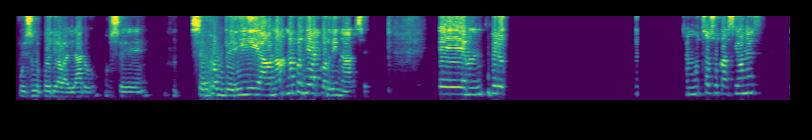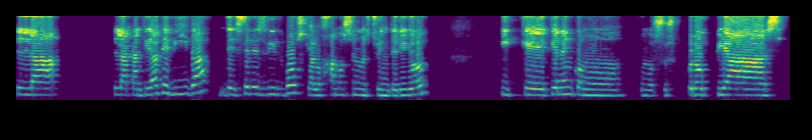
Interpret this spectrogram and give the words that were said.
pues no podría bailar o, se, se, rompería o no, no podría coordinarse. Eh, pero en muchas ocasiones la, la cantidad de vida de seres vivos que alojamos en nuestro interior y que tienen como, como sus propias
